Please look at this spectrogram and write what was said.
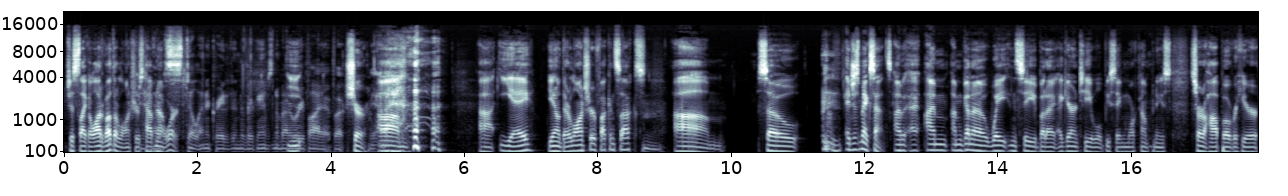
just like a lot of other launchers have not worked. Still integrated into their games no matter where you buy it. But Sure. Um, uh, EA, you know, their launcher fucking sucks. Um, so it just makes sense. I'm I'm I'm gonna wait and see, but I, I guarantee we'll be seeing more companies start to hop over here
